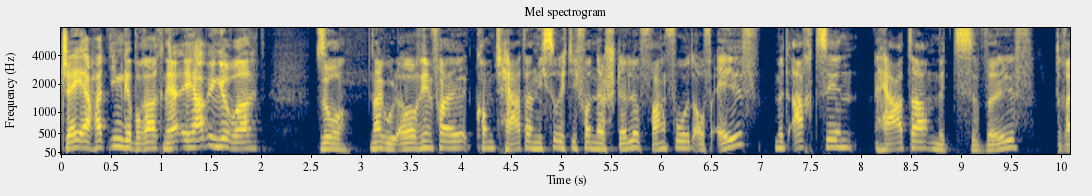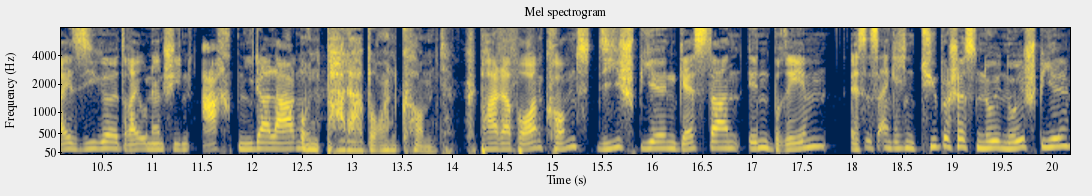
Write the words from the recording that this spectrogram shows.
Jay, er hat ihn gebracht. Ja, ich hab ihn gebracht. So, na gut, aber auf jeden Fall kommt Hertha nicht so richtig von der Stelle. Frankfurt auf 11 mit 18, Hertha mit 12, drei Siege, drei Unentschieden, acht Niederlagen. Und Paderborn kommt. Paderborn kommt, die spielen gestern in Bremen. Es ist eigentlich ein typisches 0-0-Spiel.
